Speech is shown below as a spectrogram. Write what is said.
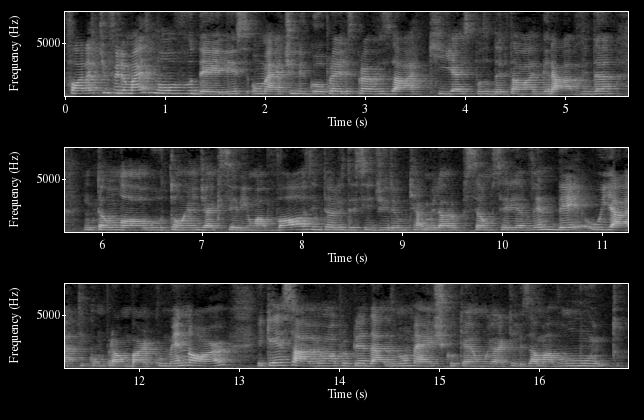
Fora que o filho mais novo deles, o Matt, ligou para eles para avisar que a esposa dele estava grávida. Então, logo, o Tom e a Jack seriam avós, então eles decidiram que a melhor opção seria vender o iate e comprar um barco menor e, quem sabe, uma propriedade no México, que é um lugar que eles amavam muito.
